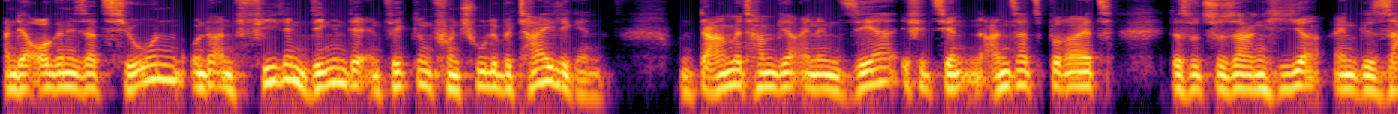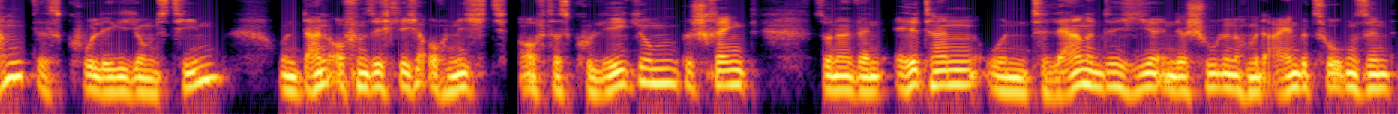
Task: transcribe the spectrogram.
an der Organisation und an vielen Dingen der Entwicklung von Schule beteiligen. Und damit haben wir einen sehr effizienten Ansatz bereits, dass sozusagen hier ein gesamtes Kollegiumsteam und dann offensichtlich auch nicht auf das Kollegium beschränkt, sondern wenn Eltern und Lernende hier in der Schule noch mit einbezogen sind,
